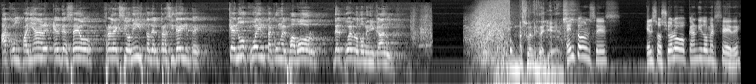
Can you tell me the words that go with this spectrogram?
acompañar el deseo reeleccionista del presidente que no cuenta con el favor del pueblo dominicano. Reyes. Entonces, el sociólogo Cándido Mercedes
